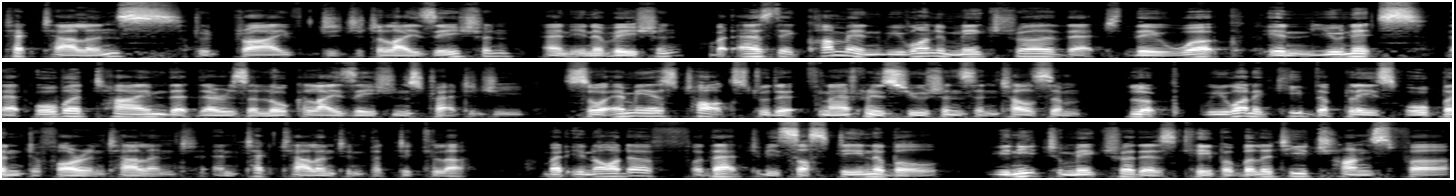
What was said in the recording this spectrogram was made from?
tech talents to drive digitalization and innovation. But as they come in, we want to make sure that they work in units that over time that there is a localization strategy. So MAS talks to the financial institutions and tells them, look, we want to keep the place open to foreign talent and tech talent in particular. But in order for that to be sustainable, we need to make sure there's capability transfer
